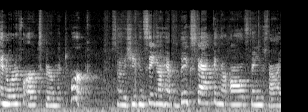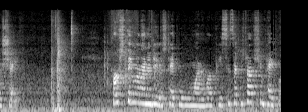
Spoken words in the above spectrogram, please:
in order for our experiment to work. So as you can see, I have a big stack and they're all same size shape. First thing we're going to do is take one of our pieces of construction paper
